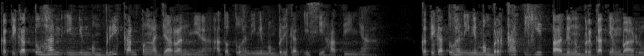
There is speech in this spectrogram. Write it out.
ketika Tuhan ingin memberikan pengajarannya atau Tuhan ingin memberikan isi hatinya Ketika Tuhan ingin memberkati kita dengan berkat yang baru,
